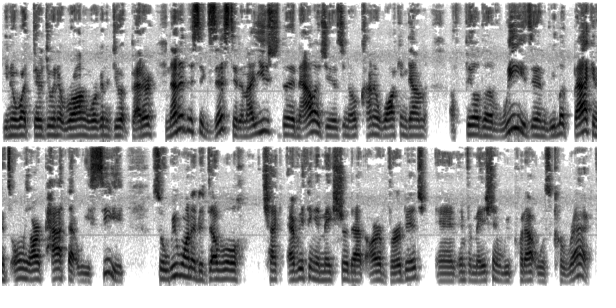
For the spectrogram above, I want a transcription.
you know what, they're doing it wrong. We're going to do it better. None of this existed. And I used the analogy as, you know, kind of walking down a field of weeds and we look back and it's only our path that we see. So we wanted to double check everything and make sure that our verbiage and information we put out was correct.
